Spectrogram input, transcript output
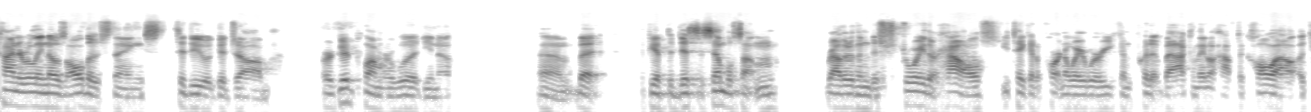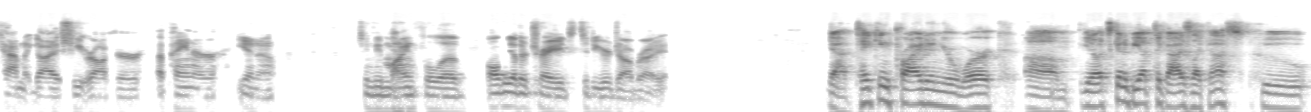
kind of really knows all those things to do a good job, or a good plumber would, you know. Um, but if you have to disassemble something rather than destroy their house, you take it apart in a way where you can put it back and they don't have to call out a cabinet guy, a sheetrocker, a painter, you know. So you can be mindful of all the other trades to do your job right yeah taking pride in your work um, you know it's going to be up to guys like us who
